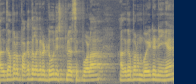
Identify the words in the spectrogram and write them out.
அதுக்கப்புறம் பக்கத்தில் இருக்கிற டூரிஸ்ட் பிளேஸுக்கு போகலாம் அதுக்கப்புறம் போயிட்டு நீங்கள்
